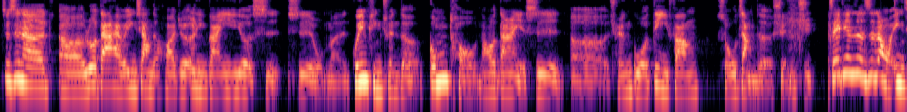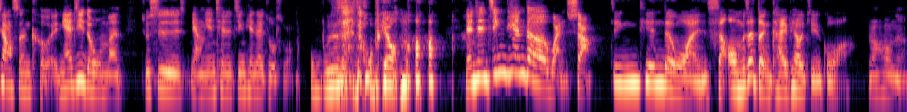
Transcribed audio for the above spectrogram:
就是呢，呃，如果大家还有印象的话，就二零八一二四是我们婚姻平权的公投，然后当然也是呃全国地方首长的选举。这一天真的是让我印象深刻诶，你还记得我们就是两年前的今天在做什么吗？我们不是在投票吗？两年前今天的晚上，今天的晚上，哦，我们在等开票结果啊。然后呢，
